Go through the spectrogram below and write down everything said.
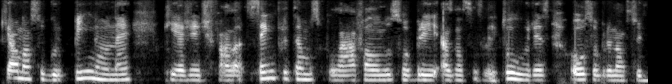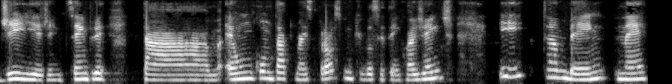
que é o nosso grupinho, né? Que a gente fala, sempre estamos por lá falando sobre as nossas leituras ou sobre o nosso dia, a gente sempre tá. É um contato mais próximo que você tem com a gente. E também, né,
